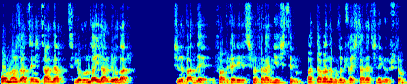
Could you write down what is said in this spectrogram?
Onlar zaten ithalat yolunda ilerliyorlar. Şimdi ben de fabrikayla iletişime falan geçtim. Hatta ben de burada birkaç ithalatçıyla görüştüm.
